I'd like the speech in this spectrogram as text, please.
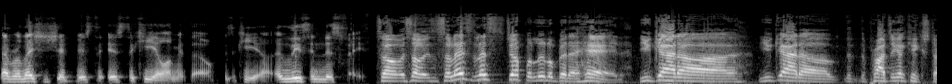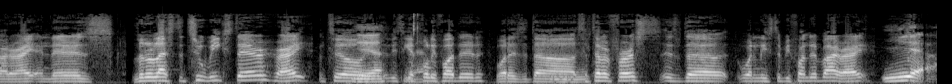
that relationship is the, is the key element, though. Is the key, uh, at least in this faith. So so so let's let's jump a little bit ahead. You got uh you got uh the, the project on Kickstarter, right? And there's little less than two weeks there, right? Until Yeah. it needs to get fully funded. What is it? Uh, September first is the when it needs to be funded by, right? Yeah,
